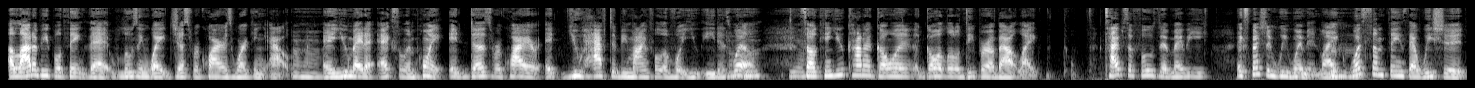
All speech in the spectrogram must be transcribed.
a lot of people think that losing weight just requires working out, and you made an excellent point. It does require it. You have to be mindful of what you eat as well. So can you kind of go and go a little deeper about like types of foods that maybe, especially we women, like what's some things that we should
